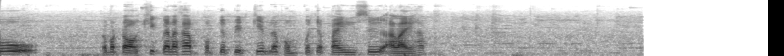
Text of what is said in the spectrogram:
เรามาต่อคลิปกันนะครับ ผมจะปิดคลิปแล้วผมก็จะไปซื้ออะไรครับ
